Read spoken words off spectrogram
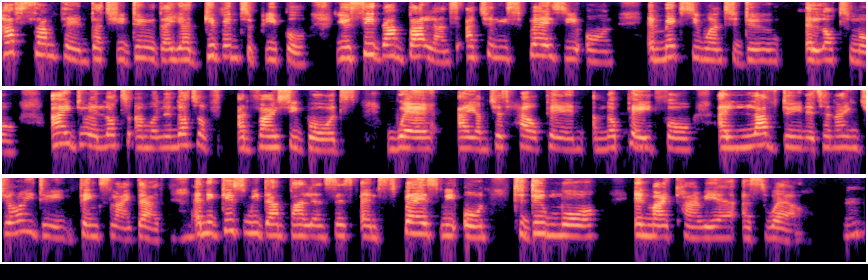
have something that you do that you're giving to people. You see that balance actually spurs you on and makes you want to do a lot more. I do a lot, I'm on a lot of advisory boards where I am just helping. I'm not paid for. I love doing it and I enjoy doing things like that. Mm-hmm. And it gives me that balances and spurs me on to do more in my career as well. Mm-hmm.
